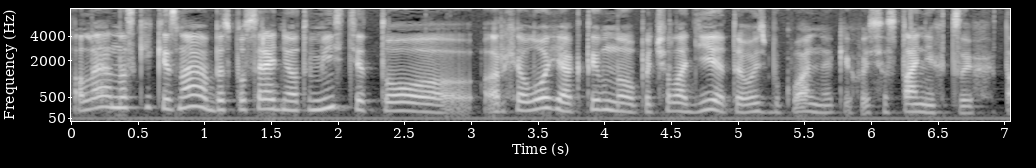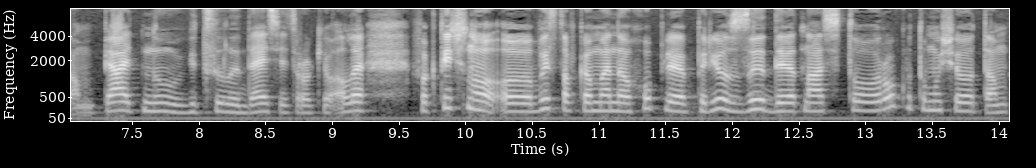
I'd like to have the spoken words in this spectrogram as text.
але наскільки знаю, безпосередньо от в місті, то археологія активно почала діяти ось буквально якихось останніх цих там 5, ну від сили 10 років. Але фактично е, виставка в мене охоплює період з 19-го року, тому що там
